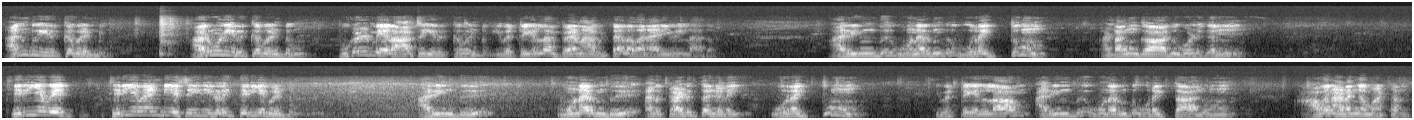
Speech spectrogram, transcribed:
அன்பு இருக்க வேண்டும் அருள் இருக்க வேண்டும் புகழ் மேல் ஆசை இருக்க வேண்டும். இவற்றையெல்லாம் பேணாவிட்டால் அவன் அறிவில்லாதவன். அறிந்து உணர்ந்து உரைத்தும் அடங்காது ஒழுகல். தெரியவே தெரிய வேண்டிய செய்திகளை தெரிய வேண்டும். அறிந்து உணர்ந்து அதற்கு அடுத்த நிலை உரைத்தும் இவற்றையெல்லாம் அறிந்து உணர்ந்து உரைத்தாலும் அவன் அடங்க மாட்டான்.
